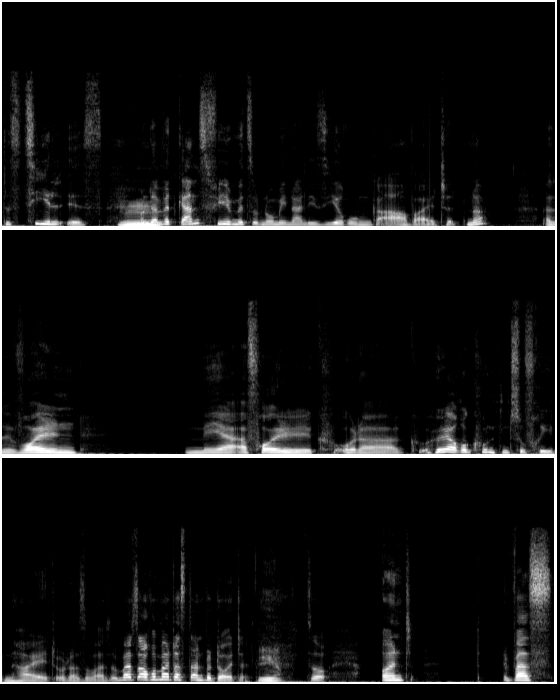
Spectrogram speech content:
das Ziel ist. Und da wird ganz viel mit so Nominalisierungen gearbeitet, ne? Also wir wollen mehr Erfolg oder höhere Kundenzufriedenheit oder sowas. Was auch immer das dann bedeutet. Ja. So. Und was,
